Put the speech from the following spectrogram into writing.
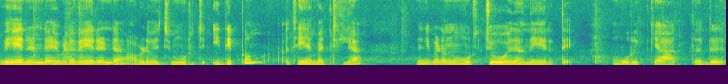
വേരുണ്ട്. എവിടെ വേരുണ്ട്? അവിടെ വെച്ച് മുറിച്ച്. ഇതിപ്പം ചെയ്യാൻ പറ്റില്ല. ഇവിടെ ഒന്ന് മുറിച്ച് പോയതാണ് നേരത്തെ. മുറിക്കാത്തത്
